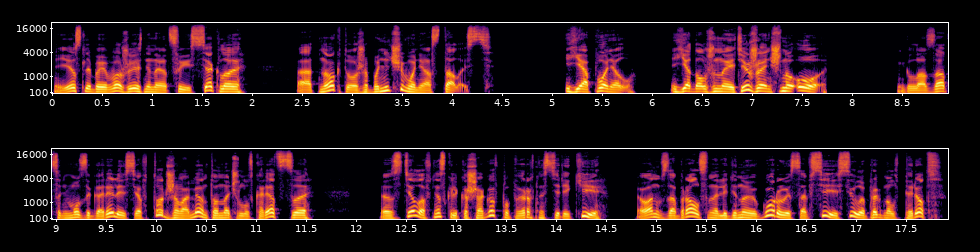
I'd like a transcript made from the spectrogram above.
Если бы его жизненная ци иссякла, от ног тоже бы ничего не осталось. «Я понял. Я должен найти женщину О!» Глаза Циньму загорелись, и в тот же момент он начал ускоряться. Сделав несколько шагов по поверхности реки, он взобрался на ледяную гору и со всей силы прыгнул вперед,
